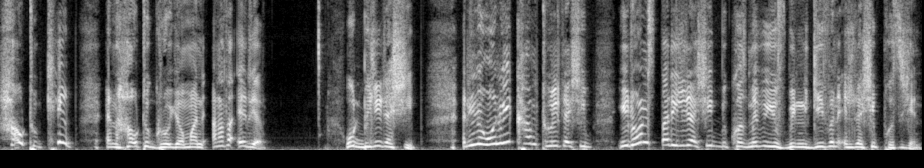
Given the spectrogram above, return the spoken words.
how to keep and how to grow your money. Another area would be leadership. And you know, when we come to leadership, you don't study leadership because maybe you've been given a leadership position.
